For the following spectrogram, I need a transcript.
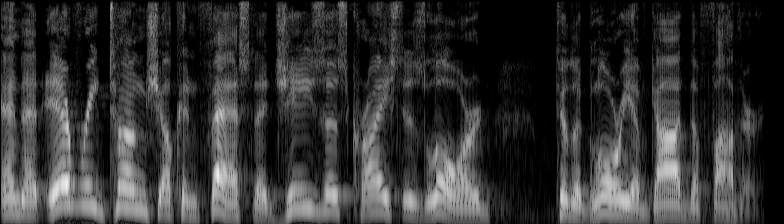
and that every tongue shall confess that Jesus Christ is Lord to the glory of God the Father.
